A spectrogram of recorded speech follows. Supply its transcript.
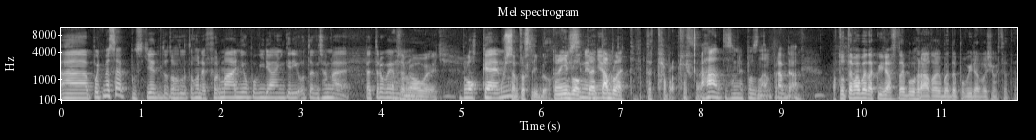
Uh, pojďme se pustit do tohoto toho neformálního povídání, který otevřeme Petrovým Se mnou, blokem. Už jsem to slíbil. To není blok, to je neměl- tablet. To je tablet, přesně. Aha, to jsem nepoznal, pravda. A to téma bude takový, že já se tady budu hrát a vy budete povídat, o čem chcete.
